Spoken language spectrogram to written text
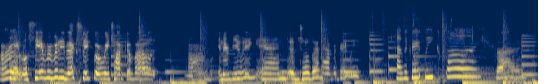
All right. We'll see everybody next week where we talk about um, interviewing. And until then, have a great week. Have a great week. Bye. Bye.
